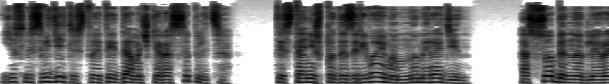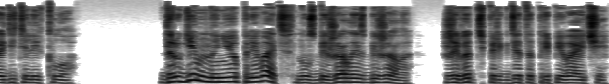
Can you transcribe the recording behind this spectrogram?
«Если свидетельство этой дамочки рассыплется, ты станешь подозреваемым номер один, особенно для родителей Кло. Другим на нее плевать, ну сбежала и сбежала, живет теперь где-то припеваючи.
